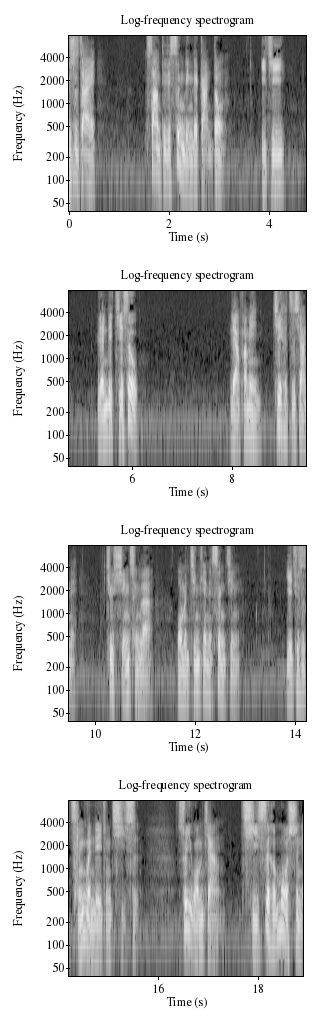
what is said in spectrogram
就是在上帝的圣灵的感动以及人的接受两方面结合之下呢，就形成了我们今天的圣经，也就是成文的一种启示。所以我们讲启示和末世呢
